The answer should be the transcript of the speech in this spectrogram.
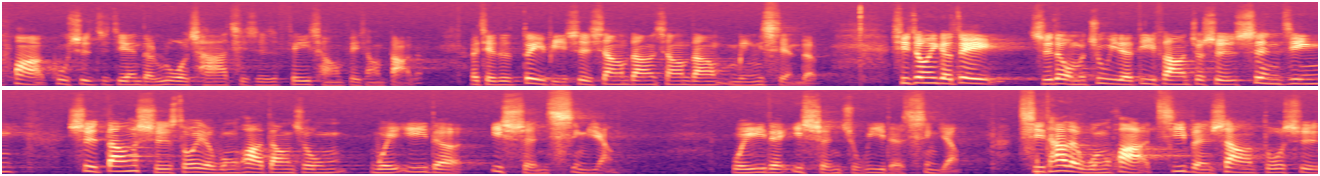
话故事之间的落差其实是非常非常大的，而且的对比是相当相当明显的。其中一个最值得我们注意的地方，就是圣经。是当时所有文化当中唯一的一神信仰，唯一的一神主义的信仰。其他的文化基本上都是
